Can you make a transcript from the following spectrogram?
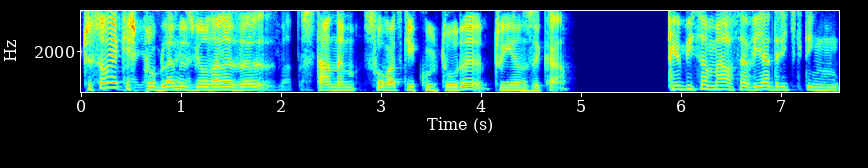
Czy są jakieś problemy związane ze stanem słowackiej kultury czy języka? Keby som mal sa vyjadriť k tým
